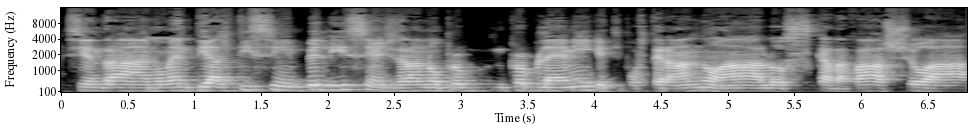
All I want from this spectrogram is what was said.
si andrà a momenti altissimi, bellissimi, ci saranno pro- problemi che ti porteranno allo scatafascio, a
